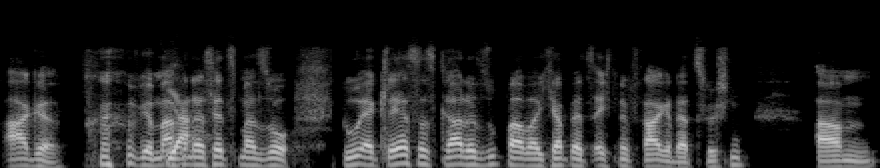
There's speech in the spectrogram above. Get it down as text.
Frage. Wir machen ja. das jetzt mal so. Du erklärst das gerade super, aber ich habe jetzt echt eine Frage dazwischen. Ähm,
